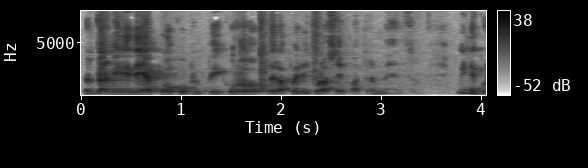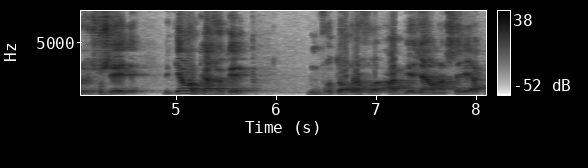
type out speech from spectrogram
per darvi un'idea poco più piccolo della pellicola 6,4,5. Quindi cosa succede? Mettiamo il caso che un fotografo abbia già una serie H,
